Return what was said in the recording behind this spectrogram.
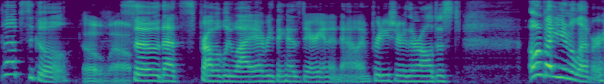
Popsicle. Oh wow. So that's probably why everything has dairy in it now. I'm pretty sure they're all just owned by Unilever.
